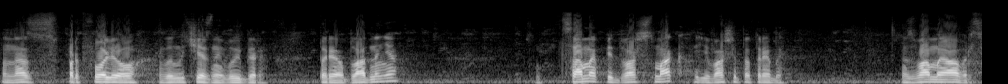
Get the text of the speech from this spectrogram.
У нас в портфоліо величезний вибір переобладнання саме під ваш смак і ваші потреби. З вами Аверс.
